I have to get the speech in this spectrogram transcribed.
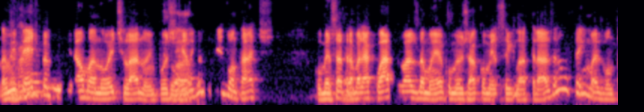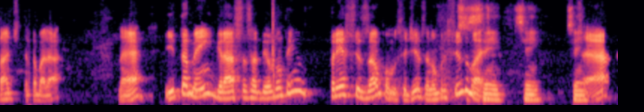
Não me pede para me virar uma noite lá no imposto claro. de renda que eu não tenho vontade. Começar a é. trabalhar quatro horas da manhã, como eu já comecei lá atrás, eu não tenho mais vontade de trabalhar, né? E também, graças a Deus, não tenho precisão, como se diz, eu não preciso mais. Sim, sim, sim. Certo?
